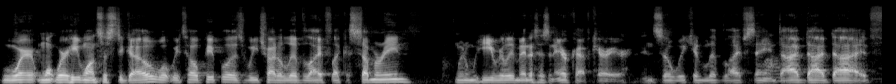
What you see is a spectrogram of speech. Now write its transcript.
where where he wants us to go. What we tell people is we try to live life like a submarine when he really made us as an aircraft carrier. And so we can live life saying, wow. dive, dive, dive.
